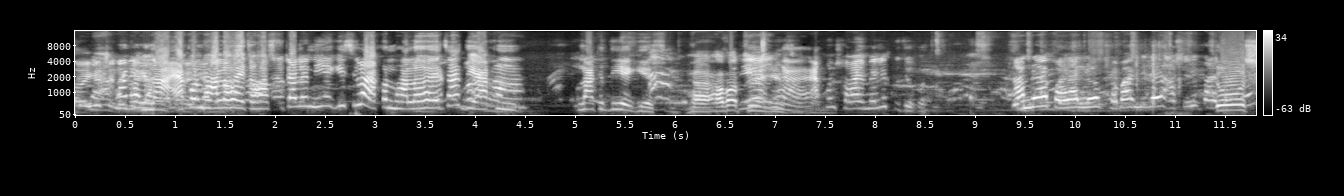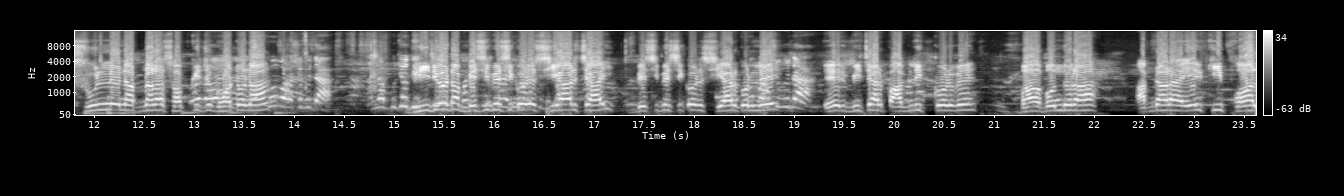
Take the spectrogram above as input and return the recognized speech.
হয়ে? না এখন ভালো হয়েছে। হসপিটালে নিয়ে গিয়েছিল এখন ভালো হয়েছে দিয়ে এখন ওনাকে দিয়ে গিয়েছে। হ্যাঁ আবার গেছে হ্যাঁ এখন সবাই মিলে পুজো করছে। আমরা পাড়ার লোক সবাই মিলে আসি তো শুনলেন আপনারা সবকিছু ঘটনা? খুব অসুবিধা। ভিডিওটা বেশি বেশি করে শেয়ার চাই বেশি বেশি করে শেয়ার করলে এর বিচার পাবলিক করবে। বা বন্ধুরা আপনারা এর কি ফল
